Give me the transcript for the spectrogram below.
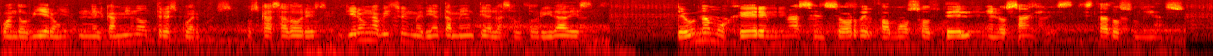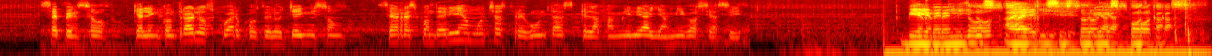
cuando vieron en el camino tres cuerpos. Los cazadores dieron aviso inmediatamente a las autoridades de una mujer en un ascensor del famoso hotel en Los Ángeles, Estados Unidos. Se pensó que al encontrar los cuerpos de los Jameson se responderían muchas preguntas que la familia y amigos se hacían. Bienvenidos a X Historias Podcast.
